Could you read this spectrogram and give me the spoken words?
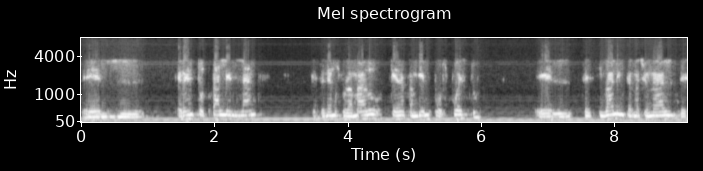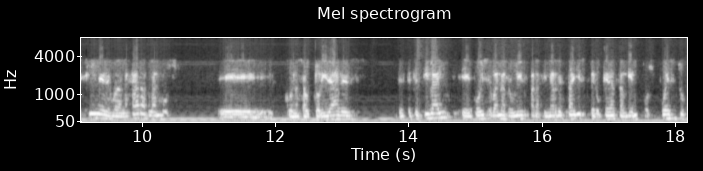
El evento Talent Land tenemos programado queda también pospuesto el Festival Internacional de Cine de Guadalajara. Hablamos eh, con las autoridades de este festival. Eh, hoy se van a reunir para afinar detalles, pero queda también pospuesto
